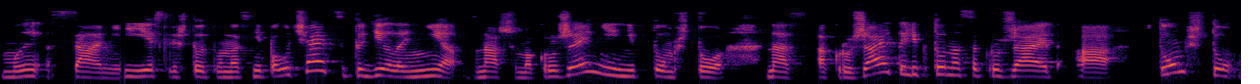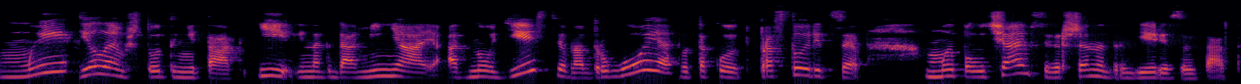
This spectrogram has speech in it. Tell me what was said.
мы сами. И если что-то у нас не получается, то дело не в нашем окружении, не в том, что нас окружает или кто нас окружает, а том, что мы делаем что-то не так. И иногда, меняя одно действие на другое, вот такой вот простой рецепт, мы получаем совершенно другие результаты.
